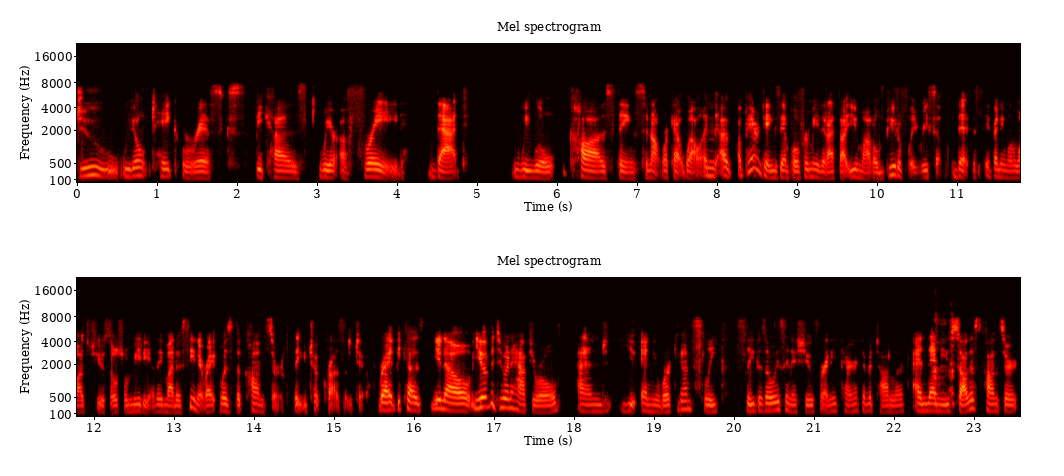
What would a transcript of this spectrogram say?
do, we don't take risks because we're afraid that we will cause things to not work out well. And a, a parenting example for me that I thought you modeled beautifully recently, that if anyone watched your social media, they might have seen it, right? Was the concert that you took Crosley to, right? Because, you know, you have a two and a half year old and you and you're working on sleep. Sleep is always an issue for any parent of a toddler. And then you saw this concert,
